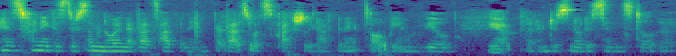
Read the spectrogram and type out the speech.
And it's funny because there's some knowing that that's happening, that that's what's actually happening. It's all being revealed. Yeah. But I'm just noticing still the,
